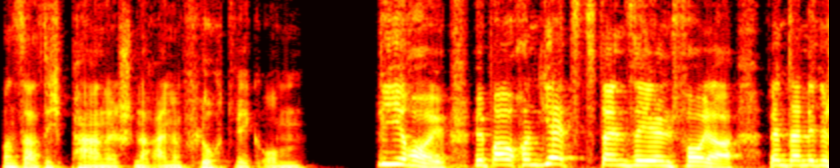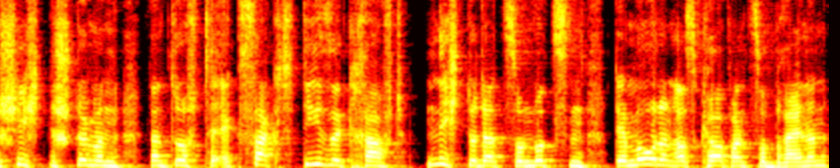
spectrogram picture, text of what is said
und sah sich panisch nach einem Fluchtweg um. Leroy, wir brauchen jetzt dein Seelenfeuer. Wenn deine Geschichten stimmen, dann dürfte exakt diese Kraft nicht nur dazu nutzen, Dämonen aus Körpern zu brennen,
